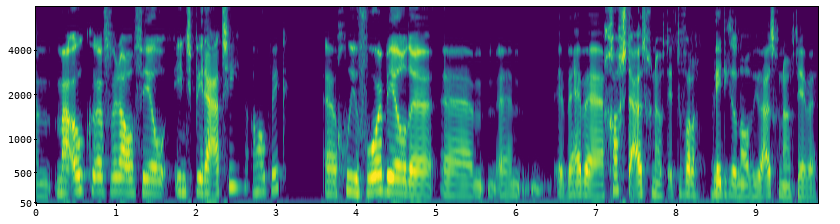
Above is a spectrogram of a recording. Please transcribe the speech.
Um, maar ook vooral veel inspiratie, hoop ik. Uh, goede voorbeelden. Um, um, we hebben gasten uitgenodigd. En toevallig weet ik dan al wie we uitgenodigd hebben.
